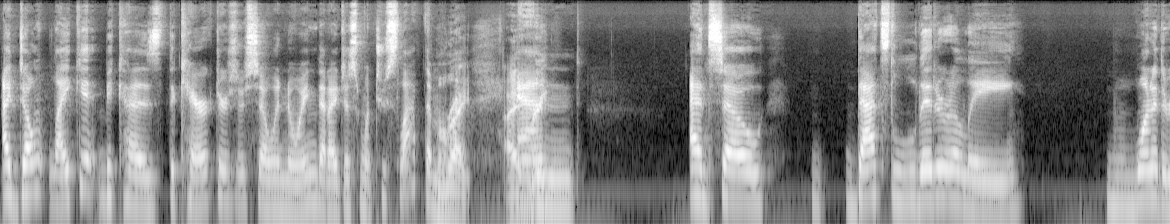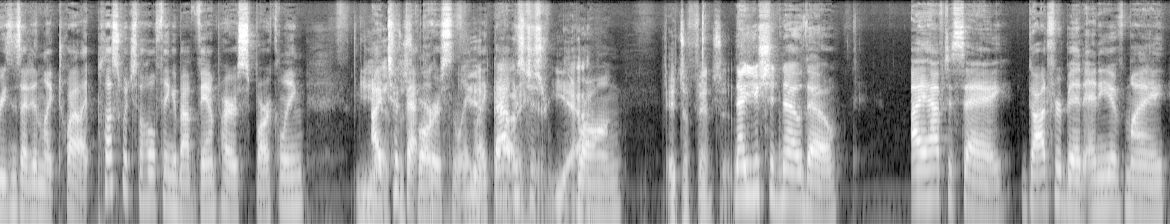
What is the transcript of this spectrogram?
I don't like it because the characters are so annoying that I just want to slap them all. Right. I agree. And and so that's literally one of the reasons I didn't like Twilight. Plus, which the whole thing about vampires sparkling, I took that spark- personally. Like that was just. Yeah. wrong. It's offensive. Now you should know though, I have to say, God forbid any of my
